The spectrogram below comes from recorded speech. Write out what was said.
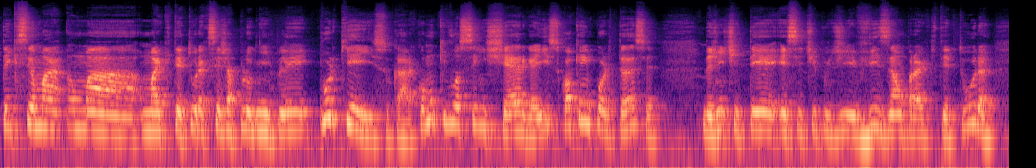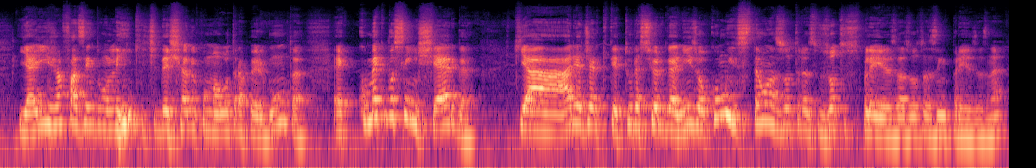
tem que ser uma, uma, uma arquitetura que seja plug and play. Por que isso, cara? Como que você enxerga isso? Qual que é a importância da gente ter esse tipo de visão para arquitetura? E aí, já fazendo um link, te deixando com uma outra pergunta, é como é que você enxerga que a área de arquitetura se organiza ou como estão as outras, os outros players, as outras empresas, né?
